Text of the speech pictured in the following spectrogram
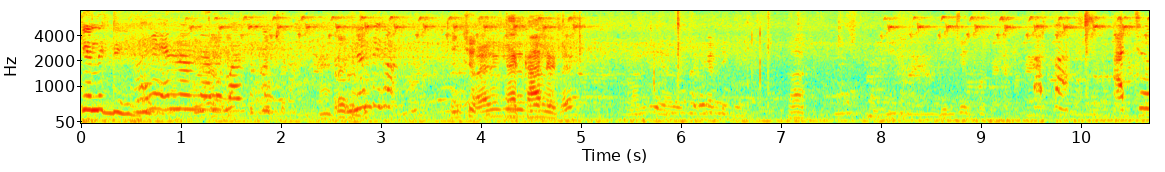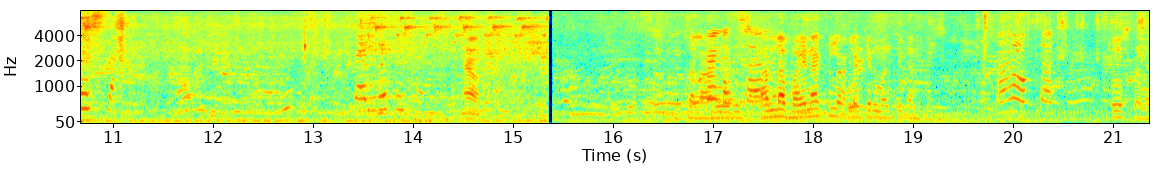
కిందకి దిగి. అలా బైనాకులు అట్లకి మంచిగా చూస్తాను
